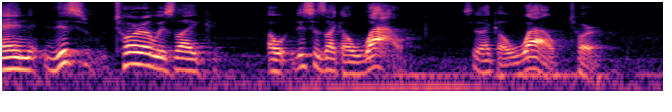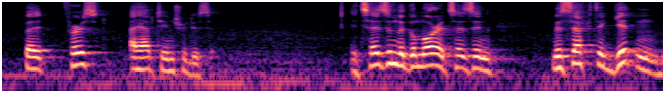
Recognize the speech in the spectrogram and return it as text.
And this Torah was like, oh, this is like a wow. It's like a wow Torah. But first, I have to introduce it. It says in the Gemara, it says in Masechta Gittin,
